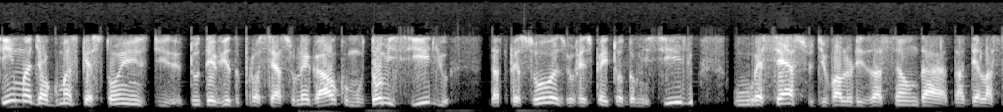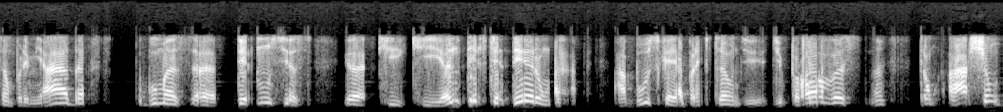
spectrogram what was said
cima de algumas questões de, do devido processo legal, como o domicílio das pessoas, o respeito ao domicílio, o excesso de valorização da, da delação premiada, algumas uh, denúncias uh, que, que antecederam a, a, busca e apreensão de, de provas. Né? Então, acham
